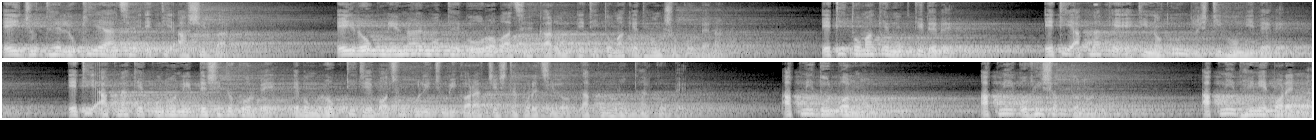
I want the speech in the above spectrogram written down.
এই যুদ্ধে লুকিয়ে আছে একটি আশীর্বাদ। এই রোগ নির্ণয়ের মধ্যে গৌরব আছে, কারণ এটি তোমাকে ধ্বংস করবে না। এটি তোমাকে মুক্তি দেবে। এটি আপনাকে একটি নতুন দৃষ্টিভঙ্গি দেবে। এটি আপনাকে পুনর্নির্দেশিত করবে এবং রোগটি যে বছরগুলি চুরি করার চেষ্টা করেছিল তা পুনরুদ্ধার করবে। আপনি দুর্বল নন। আপনি অভিশপ্ত নন। আপনি ভেঙে পড়েন না।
